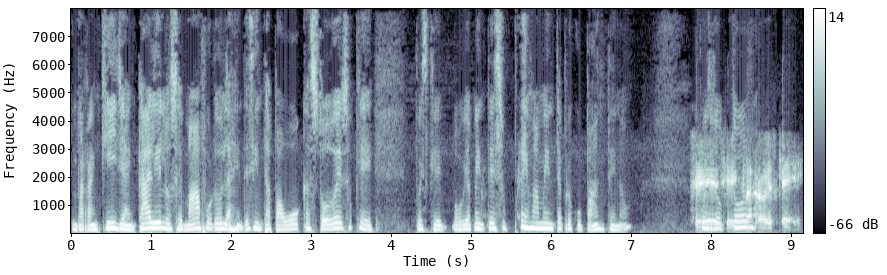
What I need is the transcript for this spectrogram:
En Barranquilla, en Cali, en los semáforos, la gente sin tapabocas, todo eso que, pues que obviamente es supremamente preocupante, ¿no? Sí, pues, doctor... sí, claro, es que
